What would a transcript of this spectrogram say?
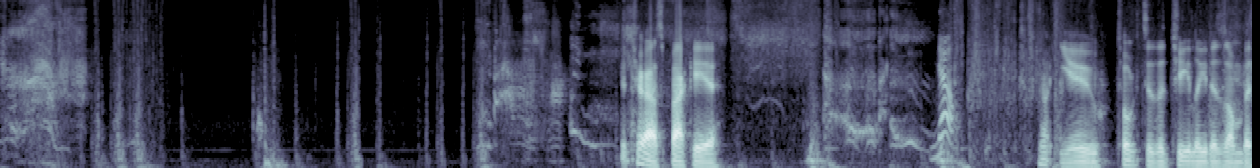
Yeah, you probably should've. Get your ass back here. No. Not you. Talk to the cheerleader zombie.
